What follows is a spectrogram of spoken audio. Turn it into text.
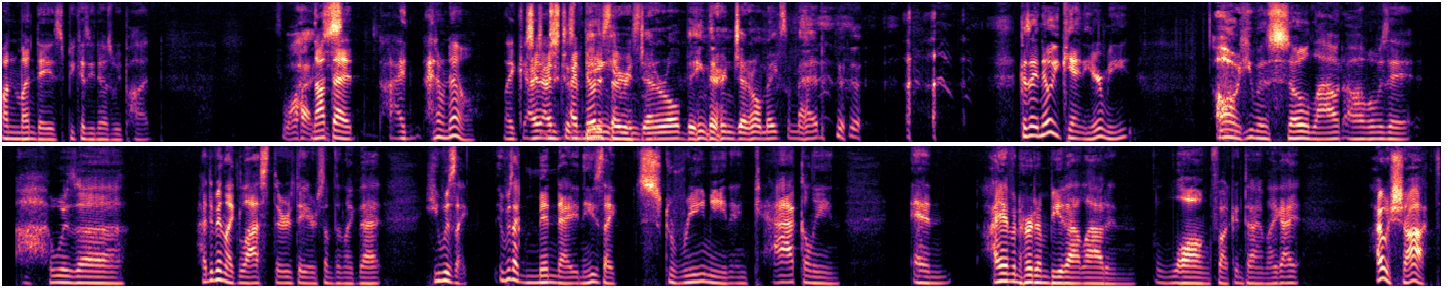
on Mondays because he knows we pod. Why? Not Just- that I. I don't know. Like I, Just I've, I've noticed that in general, being there in general makes him mad. because I know he can't hear me. Oh, he was so loud. Oh, what was it? Ah, it was uh, had to been like last Thursday or something like that. He was like, it was like midnight, and he's like screaming and cackling, and I haven't heard him be that loud in a long fucking time. Like I, I was shocked.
